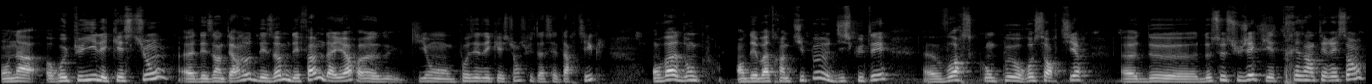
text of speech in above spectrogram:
On a recueilli les questions euh, des internautes, des hommes, des femmes d'ailleurs, euh, qui ont posé des questions suite à cet article. On va donc en débattre un petit peu, discuter, voir ce qu'on peut ressortir de, de ce sujet qui est très intéressant.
